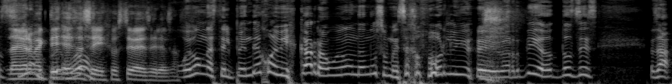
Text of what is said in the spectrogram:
Esa la ivermectina. existir existir La siempre, ivermectina, eso sí, justo iba a decir eso. Huevón, hasta el pendejo de Vizcarra, huevón, dando su mensaje a Forli divertido. Entonces, o sea,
